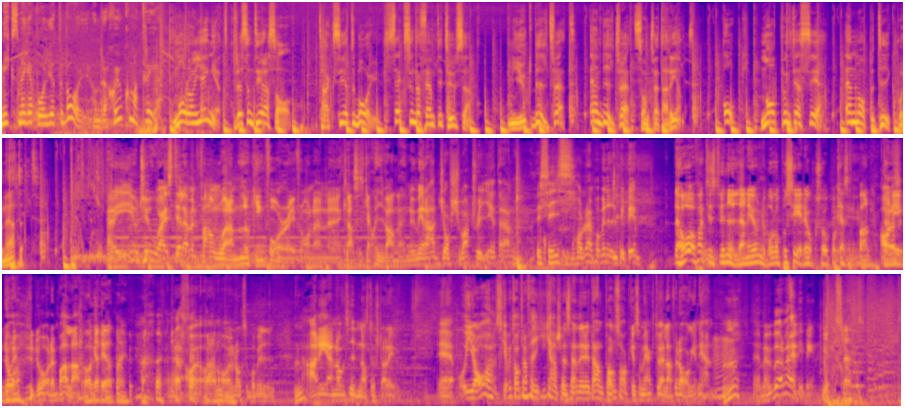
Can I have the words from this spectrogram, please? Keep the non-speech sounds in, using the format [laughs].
Mix Megapol Göteborg 107,3. Morgongänget presenteras av Taxi Göteborg 650 000 Mjuk biltvätt, en biltvätt som tvättar rent. Och Mat.se, en matbutik på nätet. Här är U2, I still haven't found what I'm looking for ifrån den eh, klassiska skivan. Numera Joshua Tree heter den. Precis. Har du den på vinyl Pippi? Det har jag faktiskt vinyl. Den är underbar och på CD också och på kassettband. Ja, Den är du, har- du har den på alla? Jag har garderat mig. [laughs] Ja, ja, ja, jag har den också på vinyl. Ja, det är en av tidernas största det. är. Eh, och ja, ska vi ta trafiken kanske? Sen är det ett antal saker som är aktuella för dagen igen. Eh, men vi börjar med dig Pippi. Snällt.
